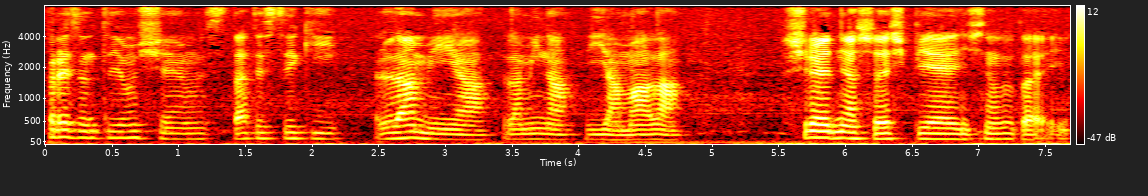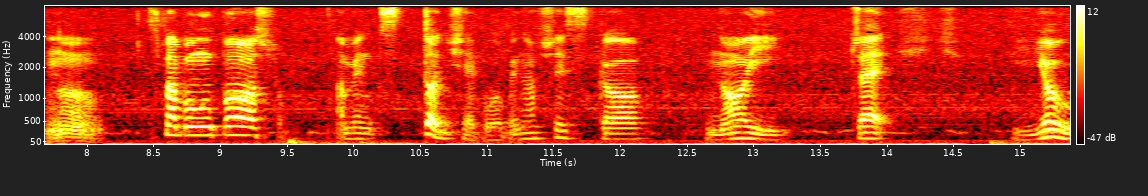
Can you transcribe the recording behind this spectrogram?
prezentują się statystyki Lamia, Lamina Jamala. Średnia 6-5, no tutaj, no słabo mu poszło. A więc to dzisiaj byłoby na wszystko. No i cześć. Yo!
